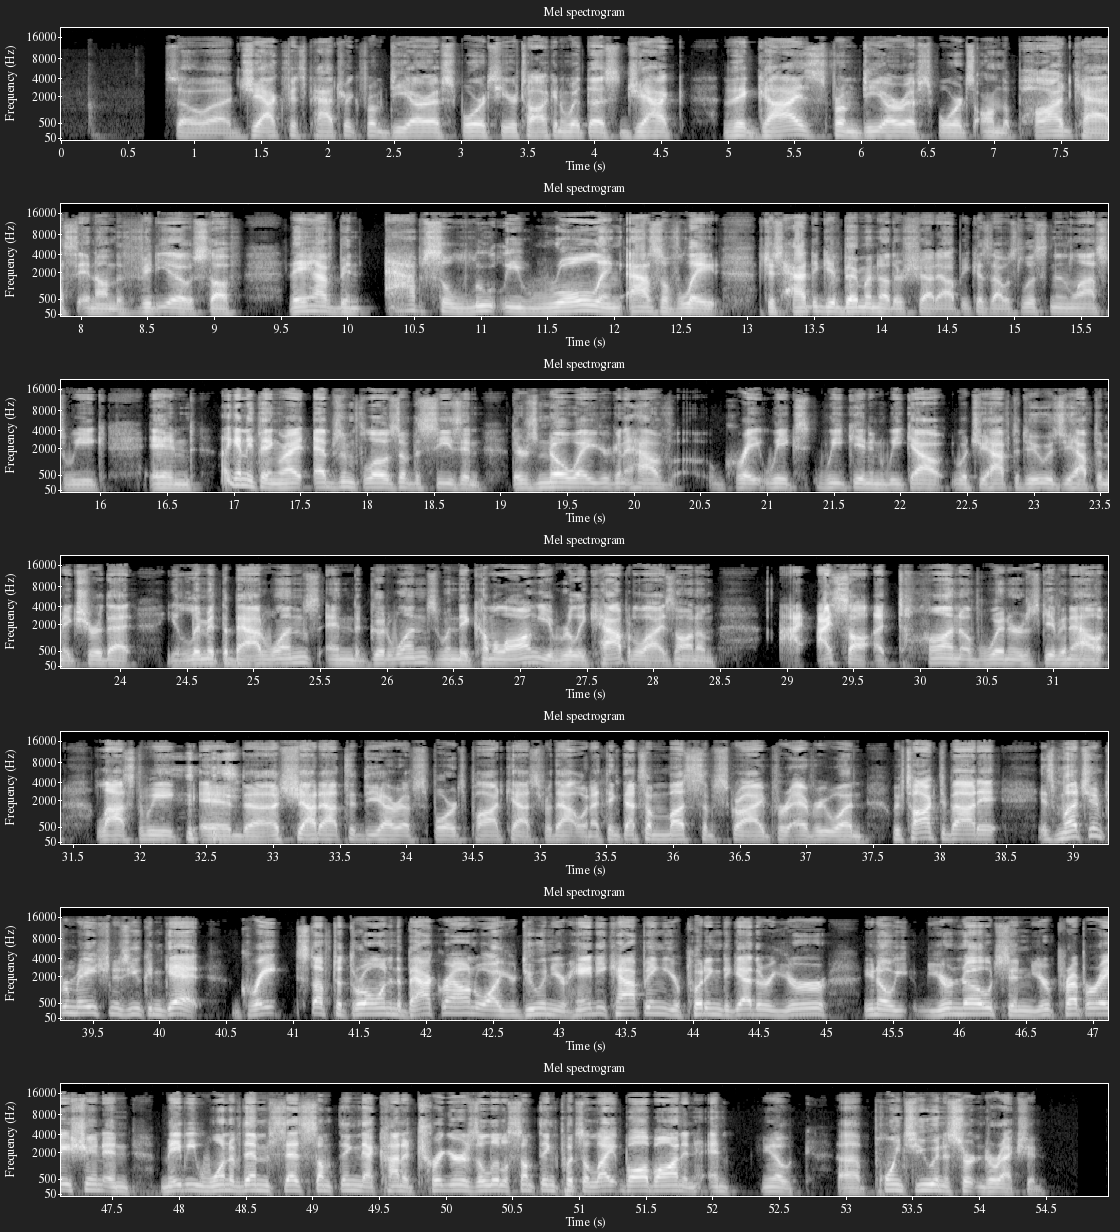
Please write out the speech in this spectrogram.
So, uh, Jack Fitzpatrick from DRF Sports here talking with us. Jack, the guys from DRF Sports on the podcast and on the video stuff, they have been absolutely rolling as of late. Just had to give them another shout out because I was listening last week and like anything, right? Ebbs and flows of the season. There's no way you're going to have great weeks week in and week out. What you have to do is you have to make sure that you limit the bad ones and the good ones when they come along, you really capitalize on them. I, I, saw a ton of winners given out last week, and uh, a shout out to DRF Sports Podcast for that one. I think that's a must subscribe for everyone. We've talked about it. As much information as you can get, great stuff to throw on in the background while you're doing your handicapping. You're putting together your, you know, your notes and your preparation, and maybe one of them says something that kind of triggers a little something, puts a light bulb on, and and you know, uh, points you in a certain direction.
